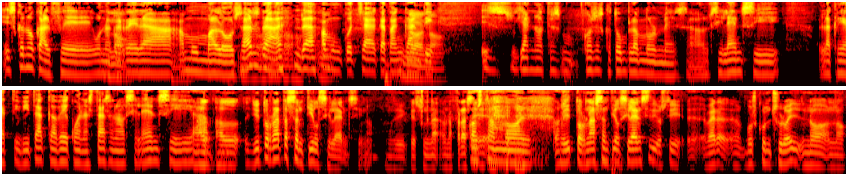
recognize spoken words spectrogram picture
és que no cal fer una No. carrera amb un meló, saps? No, de, no, de, no. amb un cotxe que t'encanti. No, no. És, hi ha altres coses que t'omplen molt més. El silenci, la creativitat que ve quan estàs en el silenci... El, el, jo he tornat a sentir el silenci, no? Vull dir que és una, una frase... Costa molt, Vull dir, tornar a sentir el silenci, dius, hosti, a veure, busco un soroll, no, no.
